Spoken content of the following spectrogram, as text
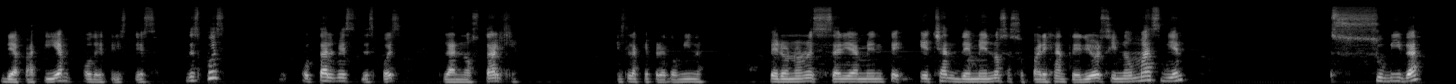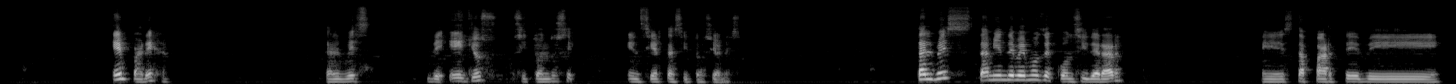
de apatía o de tristeza. Después, o tal vez después, la nostalgia es la que predomina, pero no necesariamente echan de menos a su pareja anterior, sino más bien su vida en pareja. Tal vez de ellos situándose en ciertas situaciones. Tal vez también debemos de considerar esta parte de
